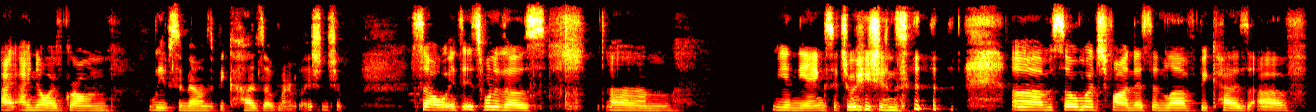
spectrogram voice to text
I, I know I've grown leaps and bounds because of my relationship. So it's it's one of those um, yin yang situations. um, so much fondness and love because of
